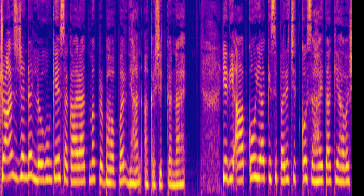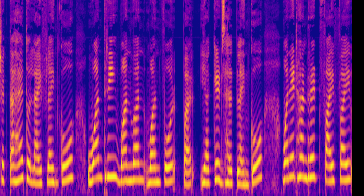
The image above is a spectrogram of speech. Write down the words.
ट्रांसजेंडर लोगों के सकारात्मक प्रभाव पर ध्यान आकर्षित करना है। यदि आपको या किसी परिचित को सहायता की आवश्यकता है तो लाइफलाइन को one three one one one four पर या किड्स हेल्पलाइन को one eight hundred five five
